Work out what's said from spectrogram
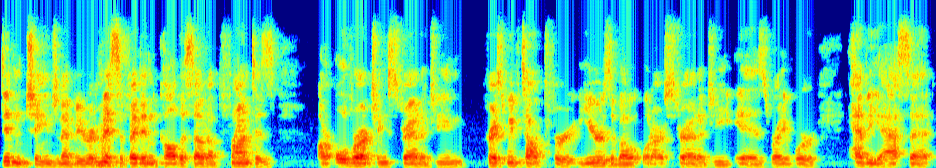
didn't change, and I'd be remiss if I didn't call this out up front, is our overarching strategy. And Chris, we've talked for years about what our strategy is, right? We're heavy asset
